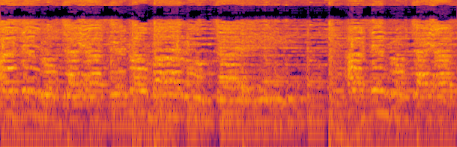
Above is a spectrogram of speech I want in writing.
อาเซียนรวมใจอา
